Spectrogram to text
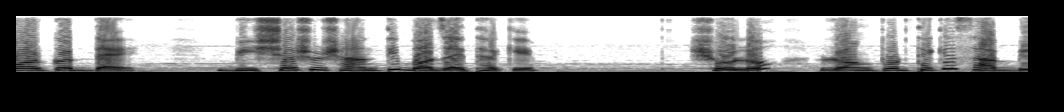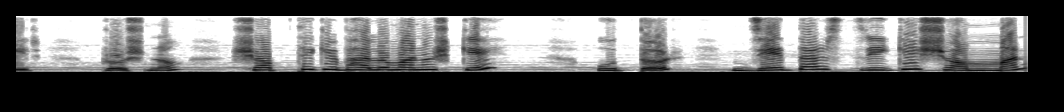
বরকত দেয়, বিশ্বাস ও শান্তি বজায় থাকে। ষোলো, রংপুর থেকে সাব্বির প্রশ্ন সব থেকে ভালো মানুষ কে? উত্তর, যে তার স্ত্রীকে সম্মান,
